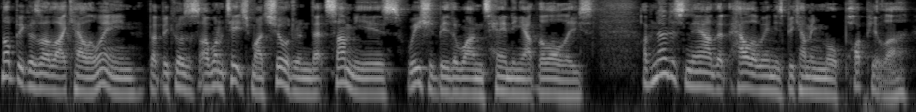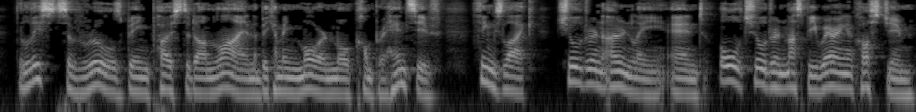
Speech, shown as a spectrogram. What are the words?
not because I like Halloween, but because I want to teach my children that some years we should be the ones handing out the lollies. I've noticed now that Halloween is becoming more popular, the lists of rules being posted online are becoming more and more comprehensive. Things like children only, and all children must be wearing a costume.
